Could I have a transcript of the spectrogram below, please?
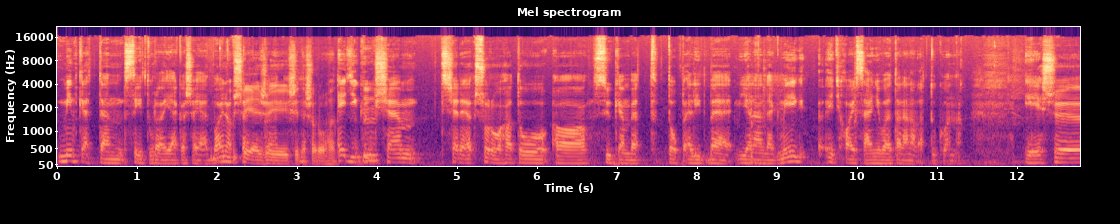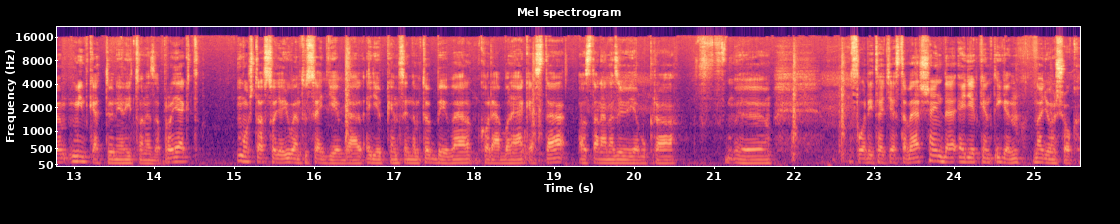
mindketten széturalják a saját bajnokságot. PSG is ide sorolható. Egyikük sem sorolható a szűkembet top elitbe jelenleg még, egy hajszányival talán alattuk vannak. És mindkettőnél itt van ez a projekt, most az, hogy a Juventus egy évvel, egyébként szerintem több évvel korábban elkezdte, az talán az ő javukra ö, fordíthatja ezt a versenyt, de egyébként igen, nagyon sok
